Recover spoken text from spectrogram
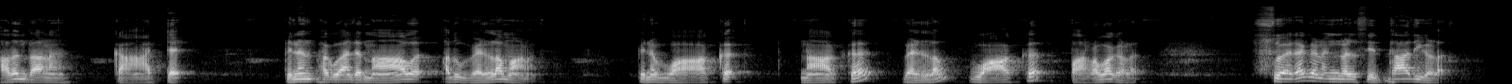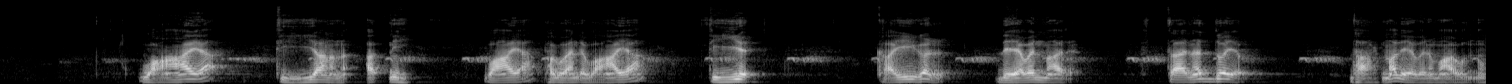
അതെന്താണ്? കാറ്റ്. പിന്നെ ഭഗവാന്റെ നാവ് അത് വെള്ളമാണ്. പിന്നെ വാക്ക് നാക്ക് വെള്ളം വാക്ക് പറവകൾ സ്വരഗണങ്ങൾ സിദ്ധാദികൾ വായ തീയാണെന്ന് അഗ്നി വായ ഭഗവാന്റെ വായ തീയ് കൈകൾ ദേവന്മാർ സ്തനദ്വയം ധർമ്മദേവനുമാകുന്നു.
